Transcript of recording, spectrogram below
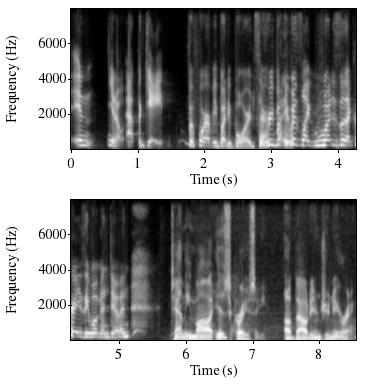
in, you know, at the gate before everybody boards. So everybody was like, what is that crazy woman doing? Tammy Ma is crazy about engineering.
